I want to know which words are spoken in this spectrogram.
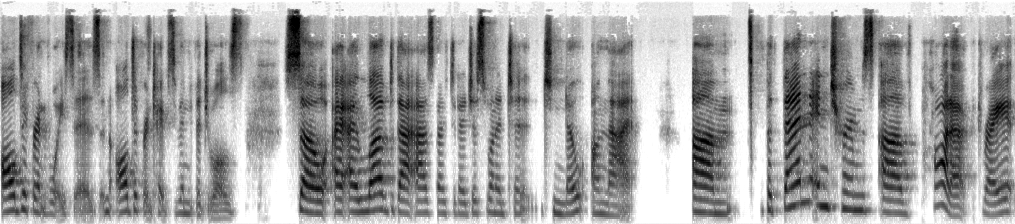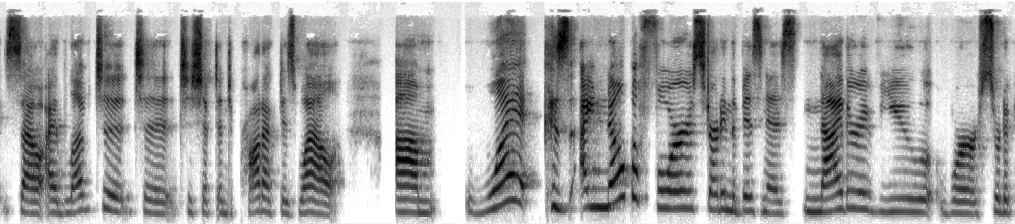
all different voices and all different types of individuals. So i, I loved that aspect and i just wanted to, to note on that. Um, but then in terms of product right? So i'd love to to to shift into product as well. Um, what because i know before starting the business neither of you were sort of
